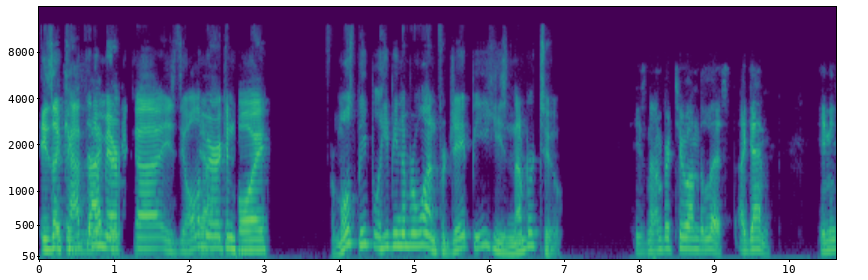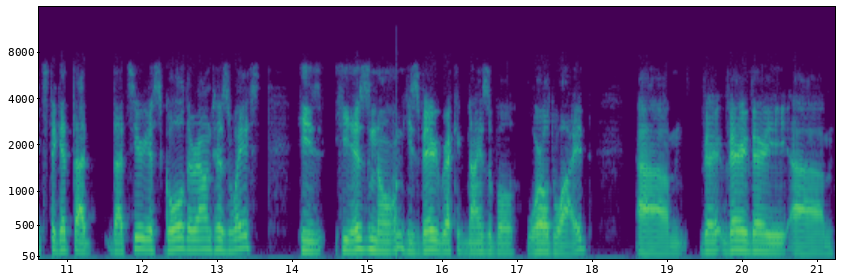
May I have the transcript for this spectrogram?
he's like It's Captain exactly- America. He's the All American boy. For most people, he'd be number one. For JP, he's number two. He's number two on the list. Again, he needs to get that that serious gold around his waist. He's he is known. He's very recognizable worldwide. Um, very very very um,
